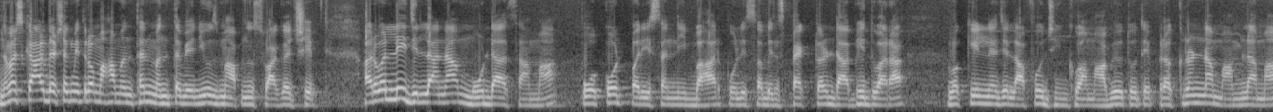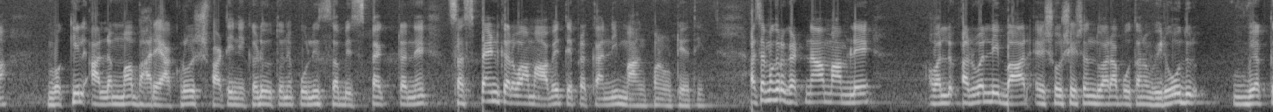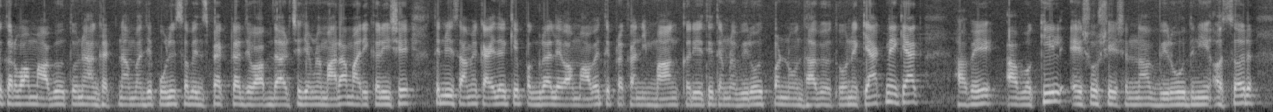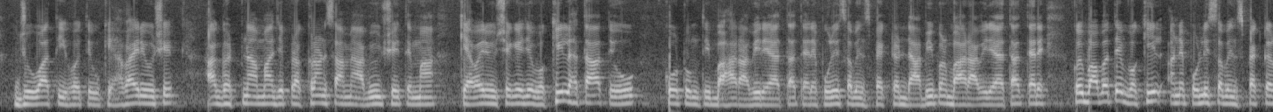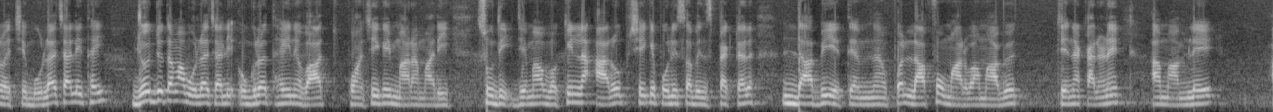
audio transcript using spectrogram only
નમસ્કાર દર્શક મિત્રો, મહામંથન મંતવ્ય ન્યૂઝમાં આપનું સ્વાગત છે. અરવલ્લી જિલ્લાના મોડાસામાં પોકોટ પરિસરની બહાર પોલીસ સબ ઇન્સ્પેક્ટર ડાભી દ્વારા વકીલને જે લાફો ઝીંકવામાં આવ્યો હતો તે પ્રકરણના મામલામાં વકીલ આલમમાં ભારે આક્રોશ ફાટી નીકળ્યો હતો અને પોલીસ સબ ઇન્સ્પેક્ટરને સસ્પેન્ડ કરવામાં આવે તે પ્રકારની માંગ પણ ઉઠી હતી. આ સમગ્ર ઘટના મામલે અરવલ્લી બાર એસોસિએશન દ્વારા પોતાનો વિરોધ વ્યક્ત કરવામાં આવ્યો હતો અને આ ઘટનામાં જે પોલીસ સબ ઇન્સ્પેક્ટર જવાબદાર છે જેમણે મારામારી કરી છે, તેમની સામે કાયદાકીય પગલાં લેવામાં આવે તે પ્રકારની માંગ કરી હતી. તેમણે વિરોધ પણ નોંધાવ્યો હતો અને ક્યાંક ને ક્યાંક હવે આ વકીલ એસોસિએશનના વિરોધની અસર જોવાતી હોય તેવું કહેવાઈ રહ્યું છે. આ ઘટનામાં જે પ્રકરણ સામે આવ્યું છે તેમાં કહેવાઈ રહ્યું છે કે જે વકીલ હતા તેઓ કોર્ટરૂમથી બહાર આવી રહ્યા હતા. ત્યારે પોલીસ સબ ઇન્સ્પેક્ટર ડાભી પણ બહાર આવી રહ્યા હતા. ત્યારે કોઈ બાબતે વકીલ અને પોલીસ સબ ઇન્સ્પેક્ટર વચ્ચે બોલાચાલી થઈ. જોત જોતામાં બોલાચાલી ઉગ્ર થઈને વાત પહોંચી ગઈ મારામારી સુધી, જેમાં વકીલના આરોપ છે કે પોલીસ સબ ઇન્સ્પેક્ટર ડાભીએ તેમના ઉપર લાફો મારવામાં આવ્યો, જેના કારણે આ મામલે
